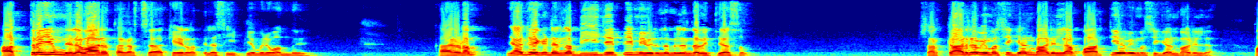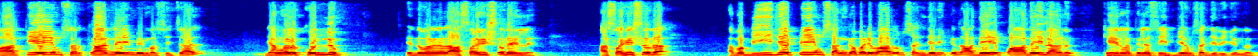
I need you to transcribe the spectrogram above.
അത്രയും നിലവാര തകർച്ച കേരളത്തിലെ സി പി എമ്മിന് വന്നു കഴിഞ്ഞു. കാരണം ഞാൻ ചോദിക്കട്ടെ എന്നാൽ ബി ജെ പിയും ഇവരും തമ്മിൽ എന്താ വ്യത്യാസം? സർക്കാരിനെ വിമർശിക്കാൻ പാടില്ല പാർട്ടിയെ വിമർശിക്കാൻ പാടില്ല. പാർട്ടിയെയും സർക്കാരിനെയും വിമർശിച്ചാൽ ഞങ്ങൾ കൊല്ലും എന്ന് പറഞ്ഞാൽ അസഹിഷ്ണുതയല്ലേ? അസഹിഷ്ണുത. അപ്പോൾ ബി ജെ പിയും സംഘപരിവാറും സഞ്ചരിക്കുന്ന അതേ പാതയിലാണ് കേരളത്തിലെ സി പി എം സഞ്ചരിക്കുന്നത്.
